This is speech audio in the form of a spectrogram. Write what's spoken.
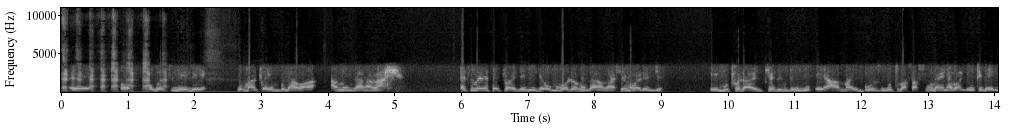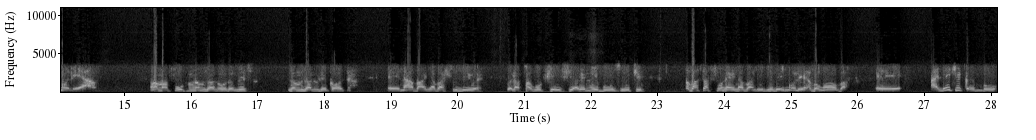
eh o- okwesibili kumaqembu lawa angenzanga kahle. Esimene sejwayelekile umholo ongenzanga kahle ingqwele nje ibutho layo lithela induku iyama ibuza ukuthi basafuna yini abantu ukuthi beyingqole yabo. Ngamafuphi umnomzana olomisa nomzana ulekota eh nabanye abahluliwe lapha ku-PAC ake niyibuze ukuthi abasafuna yini abantu ukuthi nibe inqole yabo ngoba eh alikho iqembu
